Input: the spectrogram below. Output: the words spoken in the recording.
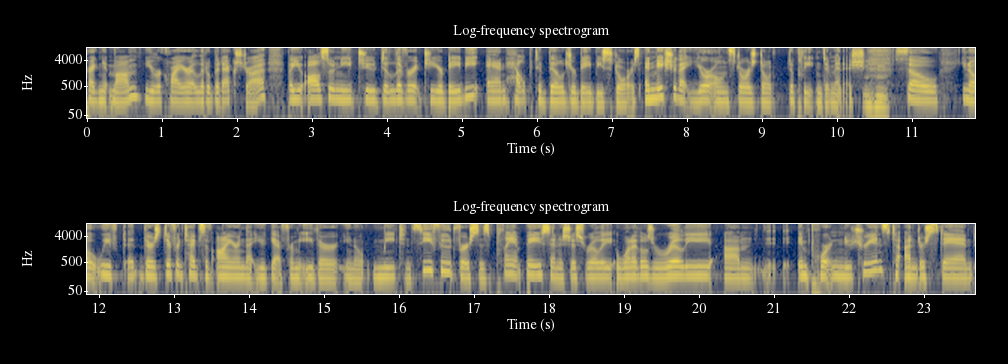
pregnant mom, you require a little bit extra, but you also need to deliver it to your baby and help to build your baby's stores and make sure that your own stores don't deplete and diminish. So, you know, we've uh, there's different types of iron that you get from either, you know, meat and seafood versus plant-based and it's just really one of those really um, important nutrients to understand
